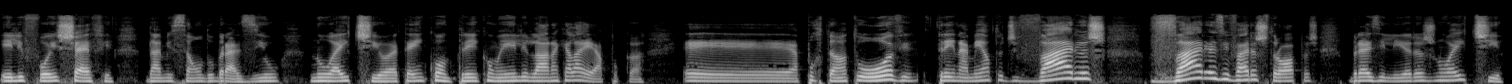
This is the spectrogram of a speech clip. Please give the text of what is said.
ele foi chefe da missão do Brasil no Haiti. Eu até encontrei com ele lá naquela época. É, portanto, houve treinamento de vários várias e várias tropas brasileiras no Haiti.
